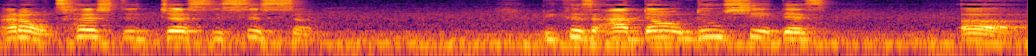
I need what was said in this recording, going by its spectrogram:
I don't touch the justice system. Because I don't do shit that's uh,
